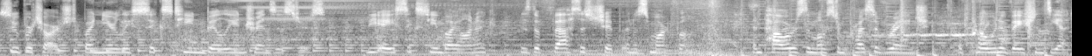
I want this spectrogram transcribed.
Supercharged by nearly 16 billion transistors, the A16 Bionic is the fastest chip in a smartphone and powers the most impressive range of pro innovations yet.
